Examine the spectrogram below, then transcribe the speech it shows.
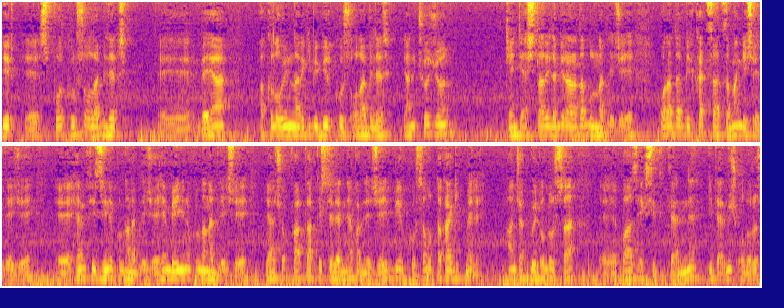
bir e, spor kursu olabilir veya akıl oyunları gibi bir kurs olabilir. Yani çocuğun kendi yaşlarıyla bir arada bulunabileceği, orada birkaç saat zaman geçirebileceği, e, hem fiziğini kullanabileceği, hem beynini kullanabileceği, yani çok farklı aktivitelerini yapabileceği bir kursa mutlaka gitmeli. Ancak böyle olursa e, bazı eksikliklerini gidermiş oluruz,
